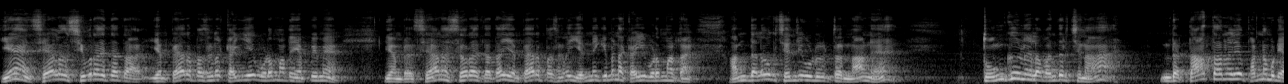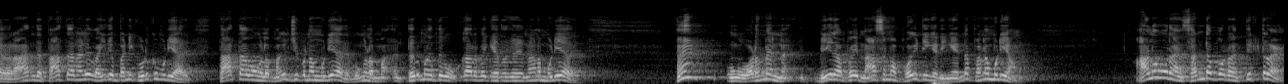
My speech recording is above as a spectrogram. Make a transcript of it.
ஏன் சேலம் சிவராஜ் தாத்தா என் பேர பசங்களை கையே விட மாட்டேன் எப்பயுமே. என் பே- சேலம் சிவராஜ் தாத்தா என் பேர பசங்களை என்றைக்குமே நான் கை விட மாட்டேன். அந்த அளவுக்கு செஞ்சு கொடுத்துட்டேன் நான். தொங்கு நிலை வந்துருச்சுன்னா இந்த தாத்தானாலே பண்ண முடியாதுடா. இந்த தாத்தானாலே வைத்தியம் பண்ணி கொடுக்க முடியாது. தாத்தா உங்களை மகிழ்ச்சி பண்ண முடியாது. உங்களை ம திருமணத்துக்கு உட்கார வைக்கிறதுக்கு என்னால் முடியாது உங்கள் உடம்பே என்ன? வீணாக போய் நாசமாக போயிட்டீங்க. நீங்கள் என்ன பண்ண முடியும்? அழுவுறேன் சண்டை போடுறேன் திட்டுறேன்.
